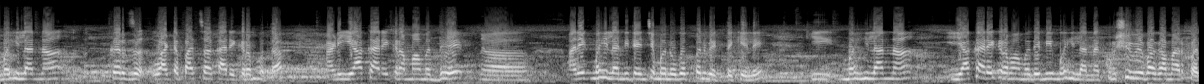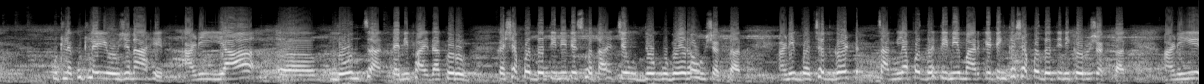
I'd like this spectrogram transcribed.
महिलांना कर्ज वाटपाचा कार्यक्रम होता आणि या कार्यक्रमामध्ये अनेक महिलांनी त्यांचे मनोगत पण व्यक्त केले की महिलांना या कार्यक्रमामध्ये मी महिलांना कृषी विभागामार्फत कुठल्या कुठल्या योजना आहेत आणि या लोनचा त्यांनी फायदा करून कशा पद्धतीने ते स्वतःचे उद्योग उभे राहू शकतात आणि बचत गट चांगल्या पद्धतीने मार्केटिंग कशा पद्धतीने करू शकतात आणि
